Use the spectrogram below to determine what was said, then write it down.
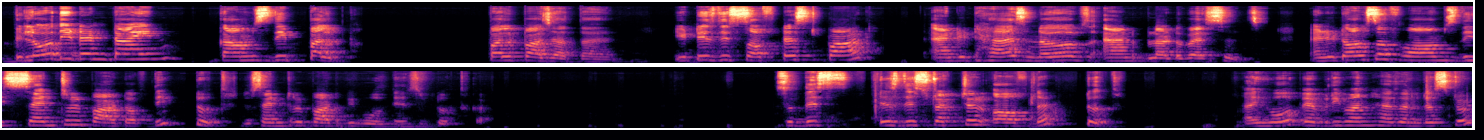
below the dentine comes the pulp pulp आ जाता है। It is the softest part and it has nerves and blood vessels. And it also forms the central part of the tooth. The central part we bolte is the tooth. So this is the structure of the tooth. I hope everyone has understood.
